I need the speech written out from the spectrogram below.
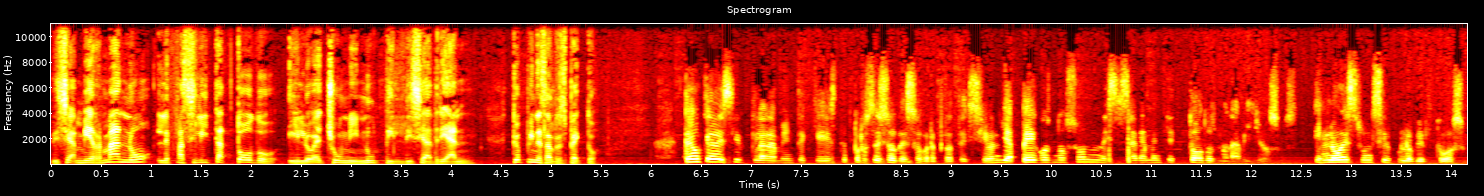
Dice, a mi hermano le facilita todo y lo ha hecho un inútil, dice Adrián. ¿Qué opinas al respecto? Tengo que decir claramente que este proceso de sobreprotección y apegos no son necesariamente todos maravillosos y no es un círculo virtuoso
